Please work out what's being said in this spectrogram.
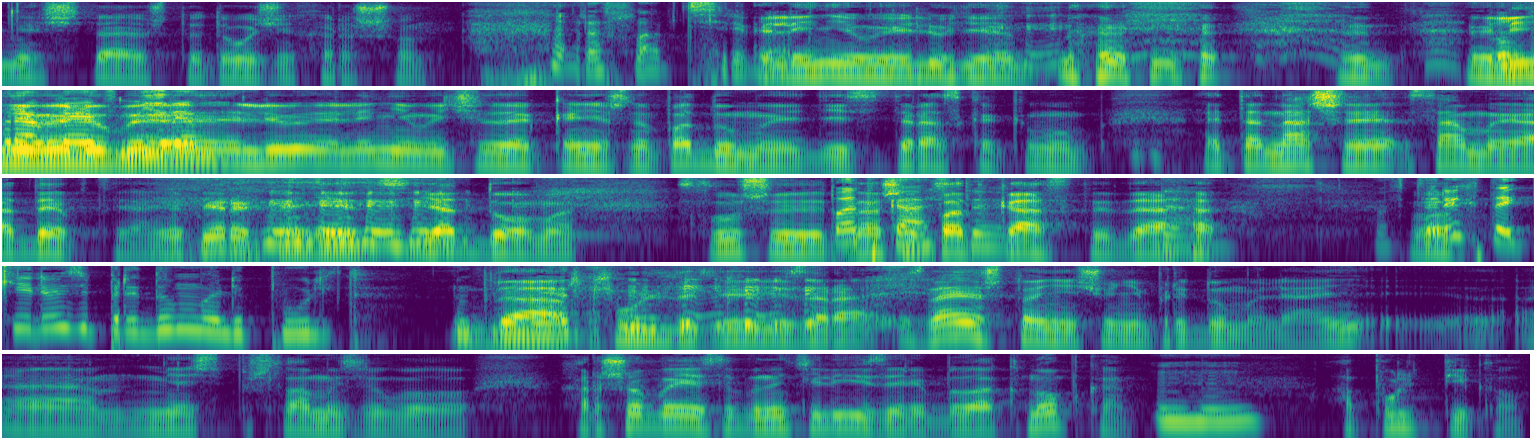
Я считаю, что это очень хорошо. Расслабьтесь, ребята. Ленивые люди. Ленивый, ленивый человек, конечно, подумает 10 раз, как ему... Это наши самые адепты. Во-первых, они сидят дома, слушают наши Подкасты. да. Да. Во-вторых, такие люди придумали пульт. Да, Например. пульт до телевизора. Знаешь, что они еще не придумали? Они, э, у меня сейчас пришла мысль в голову. Хорошо бы, если бы на телевизоре была кнопка, Мгм. а пульт пикал.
